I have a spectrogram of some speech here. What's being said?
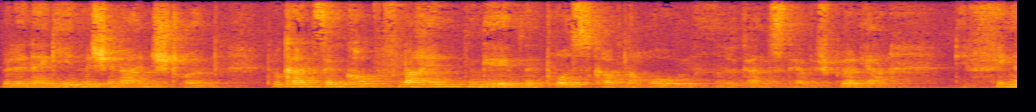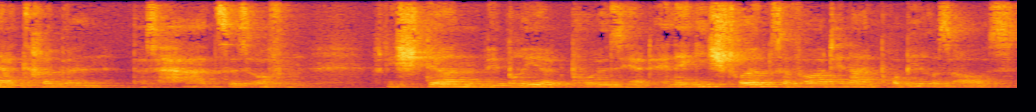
will Energie in mich hineinströmen. Du kannst den Kopf nach hinten geben, den Brustkorb nach oben. Und du kannst ja spüren, ja, die Finger kribbeln, das Herz ist offen, die Stirn vibriert, pulsiert, Energie strömt sofort hinein. Probiere es aus.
